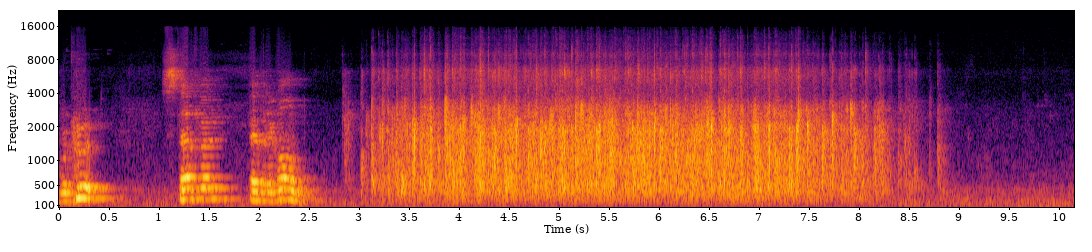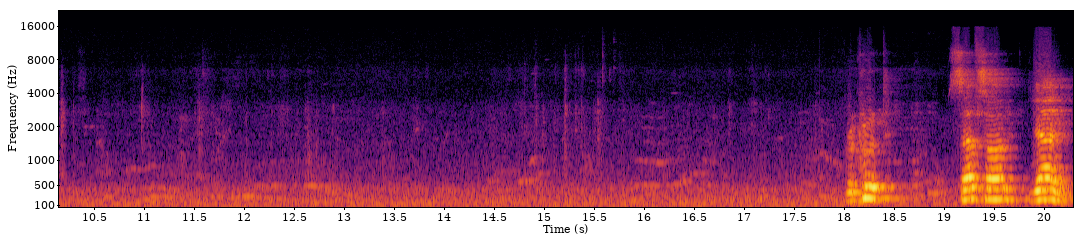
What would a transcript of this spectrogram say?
Recruit Stefan Pedregon. Recruit Samson Yang.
